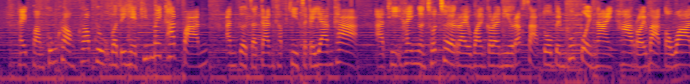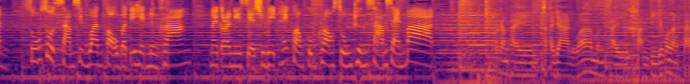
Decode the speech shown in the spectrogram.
ดให้ความคุ้มครองครอบคลุมอุบัติเหตุที่ไม่คาดฝัน อันเกิดจากการขับขี่จักรยานค่ะ อาทิให้เงินชดเชยรายวันกรณีรักษาตัวเป็นผู้ป่วยใน 500 บาทต่อวัน สูงสุด 30 วันต่ออุบัติเหตุหนึ่งครั้ง ในกรณีเสียชีวิตให้ความคุ้มครองสูงถึง 3 0 0 0 0 0 บาท ประกันภัยจักรยานหรือว่าเมืองไทยปั่นดียกกำลังแป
